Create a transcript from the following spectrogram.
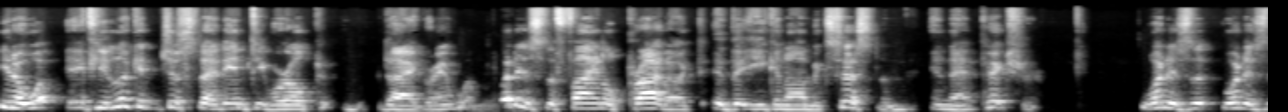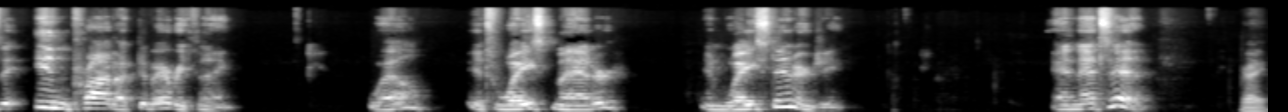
you know what? If you look at just that empty world diagram, what is the final product of the economic system in that picture? What is the what is the end product of everything? Well, it's waste matter and waste energy, and that's it. Right.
